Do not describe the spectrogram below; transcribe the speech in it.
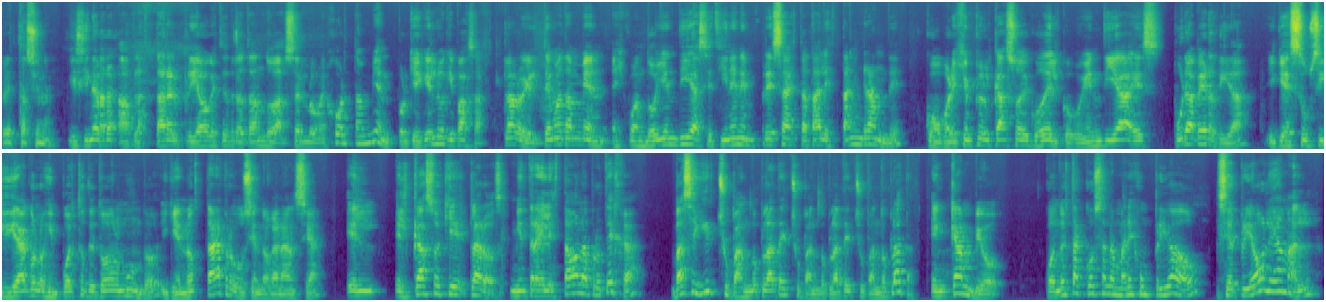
prestacional. Y sin apl- aplastar al privado que esté tratando de hacerlo mejor también. Porque ¿qué es lo que pasa? Claro, y el tema también es cuando hoy en día se tienen empresas estatales tan grandes, como por ejemplo el caso de Codelco, que hoy en día es pura pérdida y que es subsidiada con los impuestos de todo el mundo y que no está produciendo ganancia. El, el caso es que, claro, mientras el Estado la proteja, va a seguir chupando plata y chupando plata y chupando plata. En cambio, cuando estas cosas las maneja un privado, si al privado le da mal,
